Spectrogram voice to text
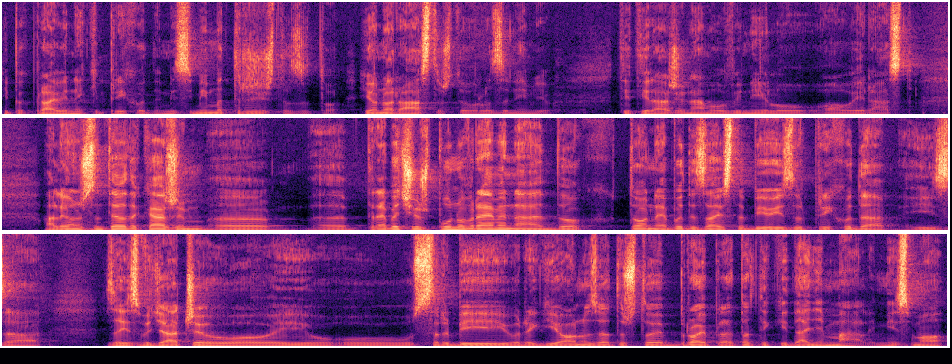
ipak pravi neki prihode. Mislim, ima tržišta za to. I ono raste, što je vrlo zanimljivo. Ti tiraži nama u vinilu ovaj, rastu. Ali ono što sam teo da kažem, uh, uh, treba će još puno vremena dok to ne bude zaista bio izvor prihoda i za za izvođače u, ovaj, u, u, Srbiji i u regionu, zato što je broj pretplatnika i dalje mali. Mi smo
